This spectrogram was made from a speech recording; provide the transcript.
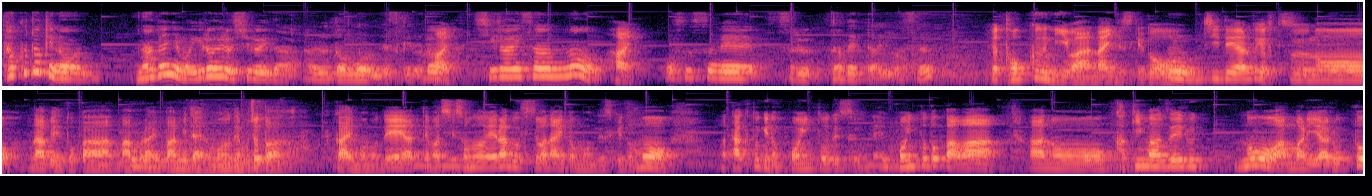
炊く時の鍋にもいろいろ種類があると思うんですけれど、はい、白井さんのおすすめする鍋ってあります、いや特にはないんですけど、うちでやるときは普通の鍋とか、まあ、フライパンみたいなものでもちょっと深いものでやってますしその選ぶ必要はないと思うんですけどもまあ、炊く時のポイントですよね。ポイントとかは、あの、かき混ぜるのをあんまりやると、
